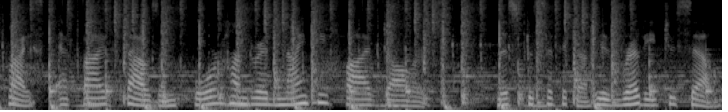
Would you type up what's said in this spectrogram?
Priced at $5,495, this Pacifica is ready to sell.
